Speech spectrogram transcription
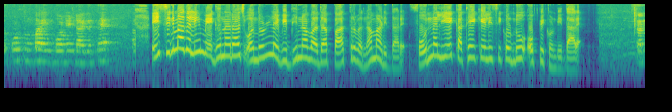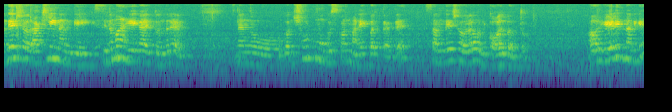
ಸಪೋರ್ಟ್ ತುಂಬಾ ಇಂಪಾರ್ಟೆಂಟ್ ಆಗುತ್ತೆ. ಈ ಸಿನಿಮಾದಲ್ಲಿ ಮೇಘನರಾಜ್ ಒಂದೊಳ್ಳೆ ವಿಭಿನ್ನವಾದ ಪಾತ್ರವನ್ನ ಮಾಡಿದ್ದಾರೆ. ಫೋನ್ನಲ್ಲಿಯೇ ಕಥೆ ಕೇಳಿಸಿಕೊಂಡು ಒಪ್ಪಿಕೊಂಡಿದ್ದಾರೆ. ಸಂದೇಶ್ ಆಕ್ಚುಲಿ ನನಗೆ ಈ ಸಿನಿಮಾ ಹೇಗಾಯ್ತು ಅಂದ್ರೆ ನಾನು ಒಂದು ಶೂಟ್ ಮುಗಿಸ್ಕೊಂಡು ಮನೆಗೆ ಬರ್ತಾ ಇದ್ದೆ. ಸಂದೇಶ್ ಅವರ ಒಂದು ಕಾಲ್ ಬಂತು. ಅವ್ರು ಹೇಳಿದ್ ನನಗೆ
